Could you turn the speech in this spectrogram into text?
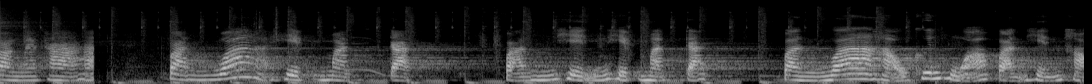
ฟังนะคะ ฝันว่าเห็บหมัดกัด ฝันเห็นเห็บหมัดกัด ฝันว่าเหาขึ้นหัว ฝันเห็นเหา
